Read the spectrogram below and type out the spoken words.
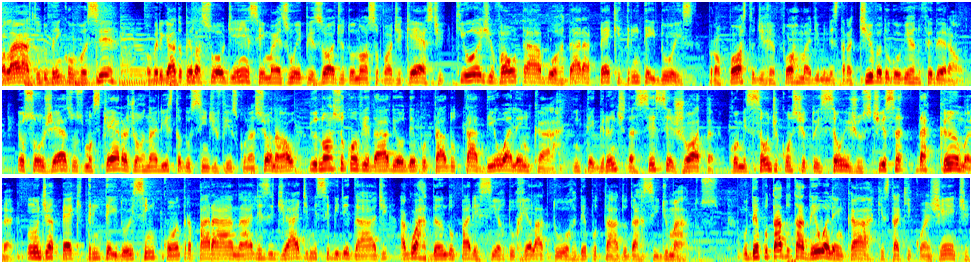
Olá, tudo bem com você? Obrigado pela sua audiência em mais um episódio do nosso podcast, que hoje volta a abordar a PEC 32, proposta de reforma administrativa do governo federal. Eu sou Jesus Mosquera, jornalista do Sindifisco Nacional, e o nosso convidado é o deputado Tadeu Alencar, integrante da CCJ, Comissão de Constituição e Justiça da Câmara, onde a PEC 32 se encontra para a análise de admissibilidade, aguardando o parecer do relator, deputado Darcy de Matos. O deputado Tadeu Alencar, que está aqui com a gente,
